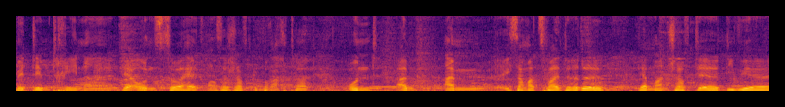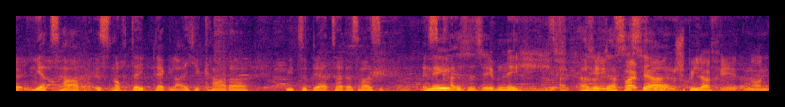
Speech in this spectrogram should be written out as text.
mit dem Trainer, der uns zur Herbstmeisterschaft gebracht hat und einem, einem, ich sag mal, zwei Drittel der Mannschaft, der, die wir jetzt haben, ist noch der, der gleiche Kader wie zu der Zeit. Das heißt, es nee, kann, ist es eben nicht. Also das zwei ist ja Führungsspieler fehlten und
